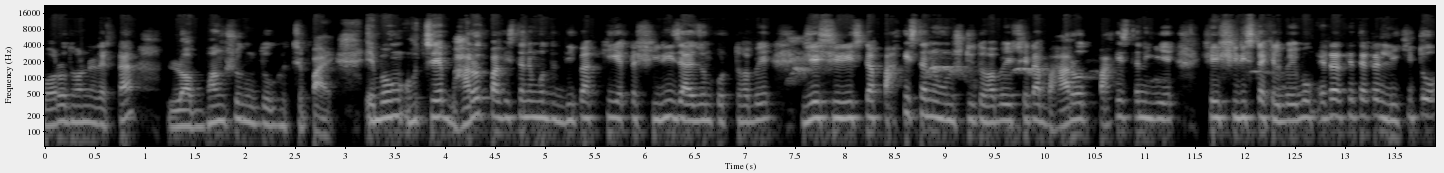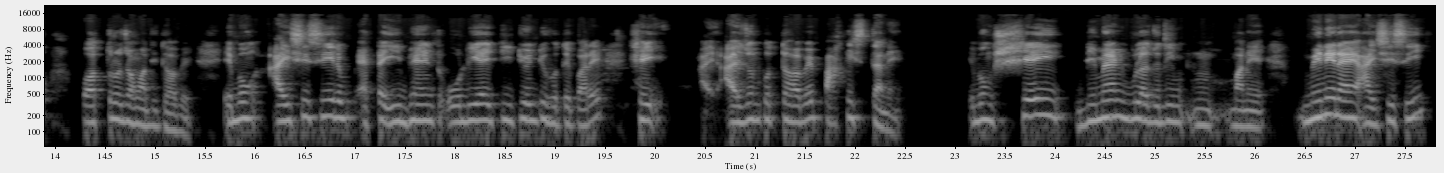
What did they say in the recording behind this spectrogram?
বড় ধরনের একটা লভ্যাংশ কিন্তু হচ্ছে পায়। এবং হচ্ছে ভারত পাকিস্তানের মধ্যে দ্বিপাক্ষিক একটা সিরিজ আয়োজন করতে হবে। যে সিরিজটা পাকিস্তানে অনুষ্ঠিত হবে, সেটা ভারত পাকিস্তানে গিয়ে সেই সিরিজটা খেলবে এবং এটার ক্ষেত্রে একটা লিখিত পত্র জমা দিতে হবে। এবং আইসিসির একটা ইভেন্ট ওডিআই টি টোয়েন্টি হতে পারে, সেই আয়োজন করতে হবে পাকিস্তানে। এবং সেই ডিম্যান্ডগুলো যদি মানে মেনে নেয় আইসিসি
